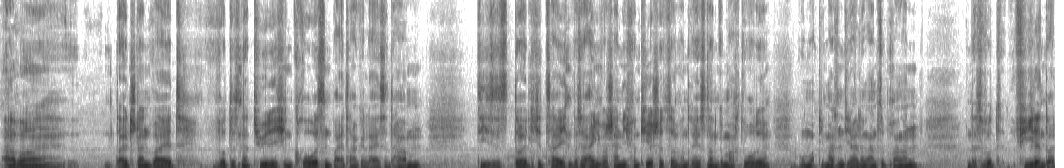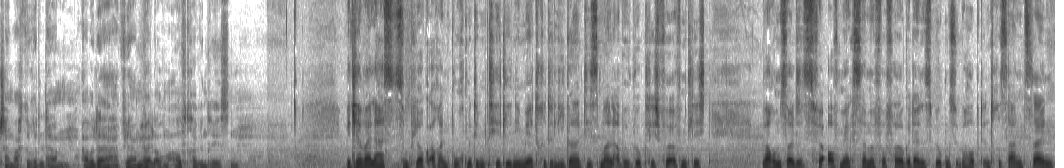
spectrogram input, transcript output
Aber deutschlandweit wird es natürlich einen großen Beitrag geleistet haben, dieses deutliche Zeichen, was ja eigentlich wahrscheinlich von Tierschützern von Dresden gemacht wurde, um die Massentierhaltung anzuprangern. Und das wird viele in Deutschland wachgerüttelt haben. Aber dafür haben wir halt auch einen Auftrag in Dresden. Mittlerweile hast du zum Blog auch ein Buch mit dem Titel Nie mehr dritte Liga, diesmal aber wirklich veröffentlicht. Warum sollte das für aufmerksame Verfolger deines Wirkens überhaupt interessant sein?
